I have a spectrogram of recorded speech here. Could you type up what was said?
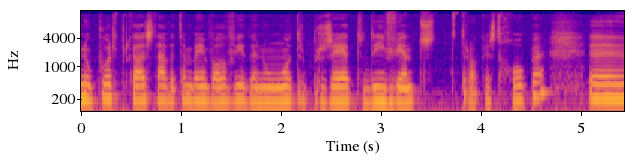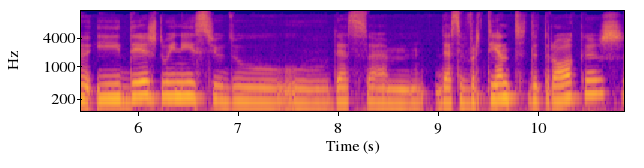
no Porto, porque ela estava também envolvida num outro projeto de eventos de trocas de roupa e desde o início do, dessa, dessa vertente de trocas,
